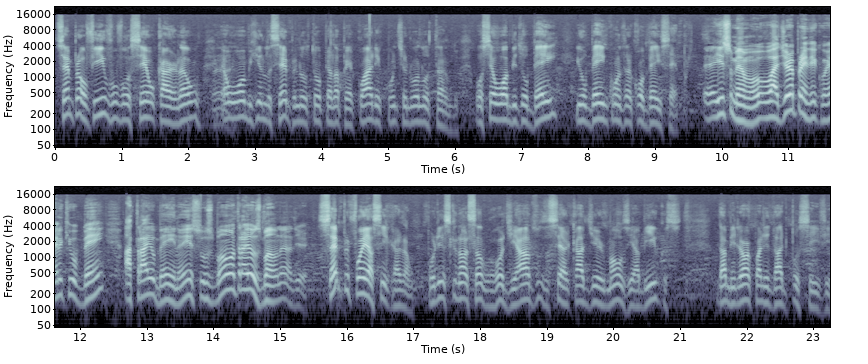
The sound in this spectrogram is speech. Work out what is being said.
sempre ao vivo, você, o Carlão, é, é um homem que sempre lutou pela pecuária e continua lutando. Você é o homem do bem e o bem encontra com o bem sempre. É isso mesmo. O Adir aprendi com ele que o bem atrai o bem, não é isso? Os bons atraem os bons, né, Adir? Sempre foi assim, Carlão. Por isso que nós somos rodeados e cercados de irmãos e amigos da melhor qualidade possível.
